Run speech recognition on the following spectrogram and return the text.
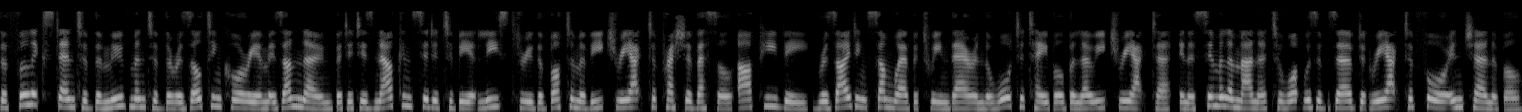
The full extent of the movement of the resulting corium is unknown but it is now considered to be at least through the bottom of each reactor pressure vessel RPV, residing somewhere between there and the water table below each reactor, in a similar manner to what was observed at Reactor 4 in Chernobyl.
